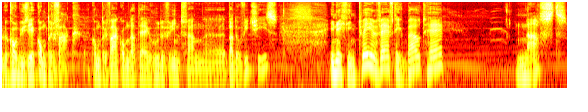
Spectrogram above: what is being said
Le Corbusier komt er vaak. Hij komt er vaak omdat hij een goede vriend van Badovici is. In 1952 bouwt hij naast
